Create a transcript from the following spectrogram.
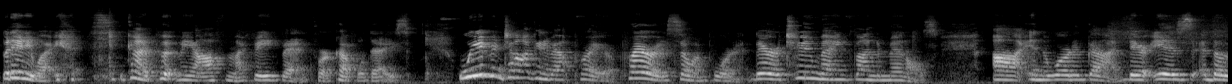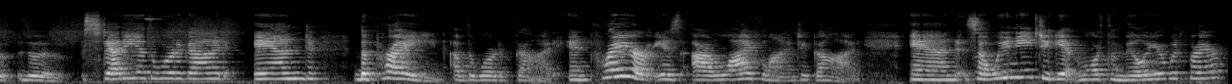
But anyway, it kind of put me off my feedback for a couple days. We've been talking about prayer. Prayer is so important. There are two main fundamentals uh, in the Word of God. There is the, the study of the Word of God and the praying of the Word of God. And prayer is our lifeline to God. And so we need to get more familiar with prayer.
